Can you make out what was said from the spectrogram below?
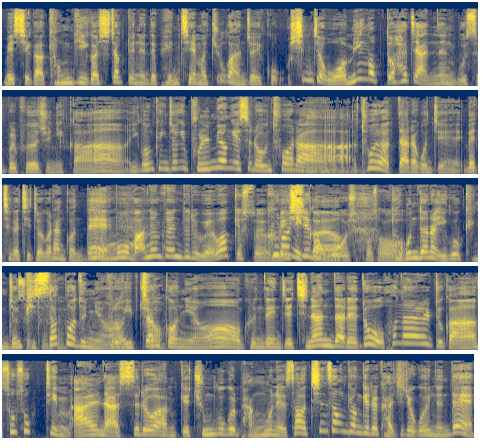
메시가 경기가 시작됐는데 벤치에만 쭉 앉아 있고 심지어 워밍업도 하지 않는 모습을 보여주니까 이건 굉장히 불명예스러운 투어라 음. 투어였다라고 이제 매체가 지적을 한 건데 음, 뭐 많은 팬들이 왜 왔겠어요. 그러니까요. 보고 싶어서. 더군다나 이거 굉장히 비쌌거든요. 그렇죠. 입장권이요. 그런데 이제 지난달에도 호날두가 소속팀 알 나스르와 함께 중국을 방문해서 친선 경기를 가지려고 했는데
